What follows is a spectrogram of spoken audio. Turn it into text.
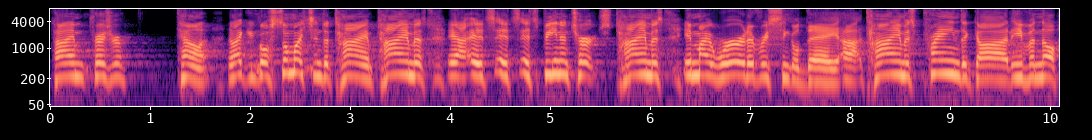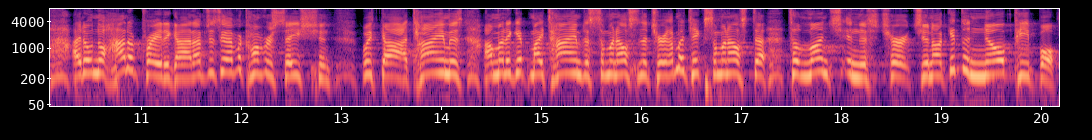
Time, treasure, talent. And I can go so much into time. Time is, yeah, it's, it's, it's being in church. Time is in my word every single day. Uh, time is praying to God, even though I don't know how to pray to God. I'm just going to have a conversation with God. Time is, I'm going to give my time to someone else in the church. I'm going to take someone else to, to lunch in this church. You know, get to know people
